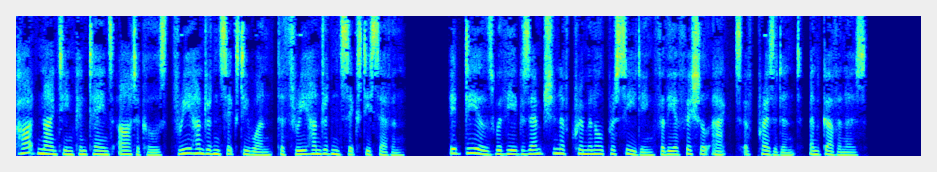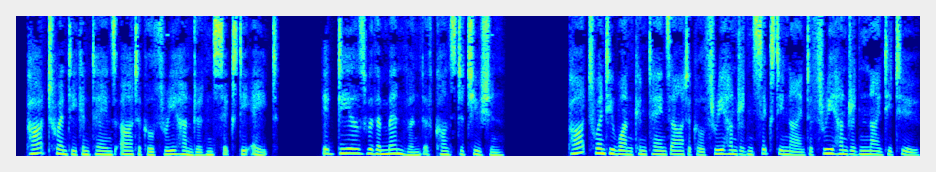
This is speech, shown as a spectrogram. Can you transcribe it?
Part 19 contains Articles 361 to 367. It deals with the exemption of criminal proceeding for the official acts of President and Governors. Part 20 contains Article 368. It deals with amendment of Constitution. Part 21 contains Article 369 to 392.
